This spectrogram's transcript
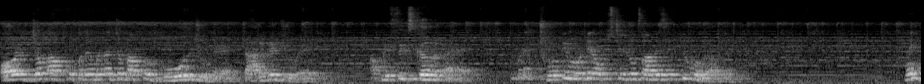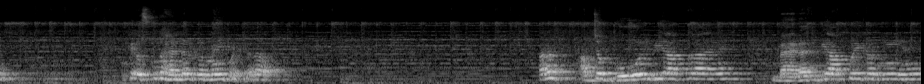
और जब आपको पता बड़ा जब आपका गोल जो है टारगेट जो है, आपने फिक्स कर रखा है तो बड़े छोटे मोटे ऑब्स्टिकल्स आने से क्यों घबराते हैं नहीं? ओके उसको तो हैंडल करना ही पड़ेगा ना। है ना? अब जब गोल भी आपका है मेहनत भी आपको ही करनी है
